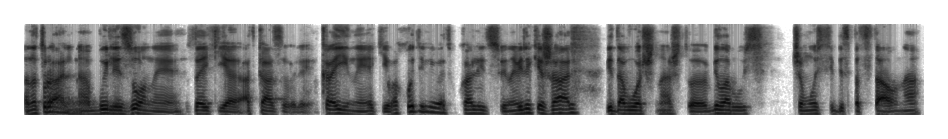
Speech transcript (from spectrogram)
натуральна былі зоны за якія адказывалі краіны якія выходзілі в эту коаліцыю на вялікі жаль відавочна что Беларусь чамусьці беспадстаўна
